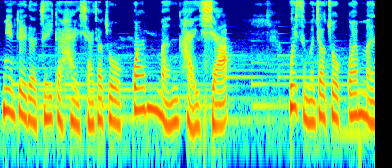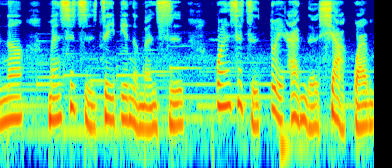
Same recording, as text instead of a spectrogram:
面对的这一个海峡叫做关门海峡。为什么叫做关门呢？门是指这一边的门司，关是指对岸的下关。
